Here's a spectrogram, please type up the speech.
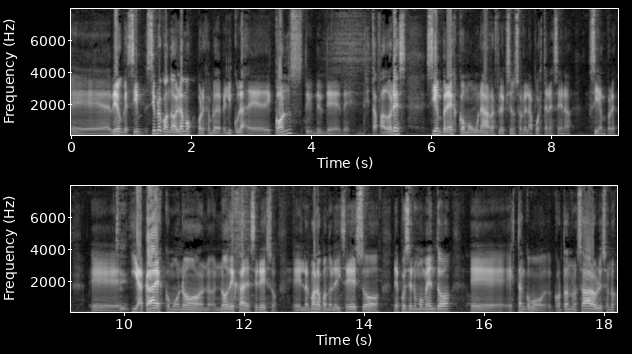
Eh, Vieron que siempre, cuando hablamos, por ejemplo, de películas de, cons, de, estafadores, siempre es como una reflexión sobre la puesta en escena. Siempre. Eh, y acá es como no, no, deja de ser eso. El hermano cuando le dice eso, después en un momento eh, están como cortando unos árboles o no,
